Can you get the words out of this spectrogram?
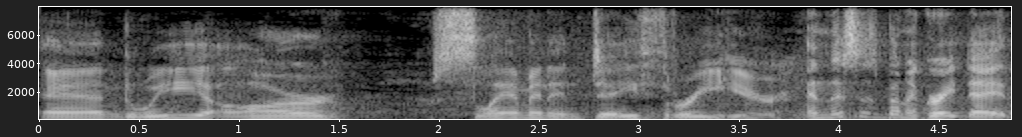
and we are slamming in day three here. And this has been a great day.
